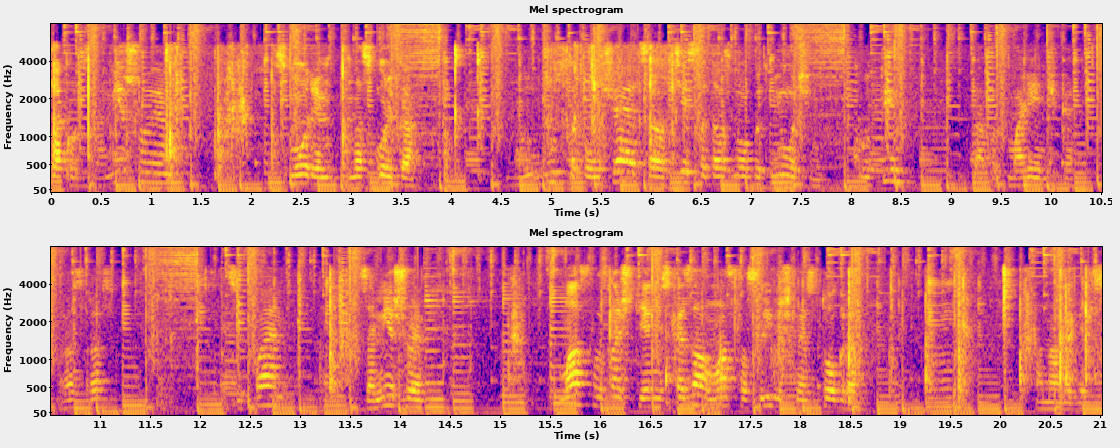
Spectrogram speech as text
Так вот замешиваем. Смотрим, насколько густо получается. Тесто должно быть не очень крутым. Так вот маленечко. Раз, раз. Замешиваем. Масло, значит, я не сказал, масло сливочное 100 грамм понадобится.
